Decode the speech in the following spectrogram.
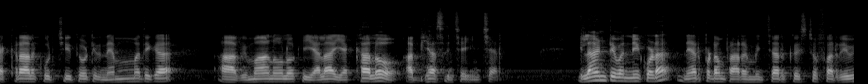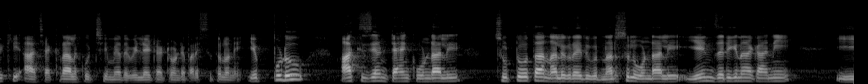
చక్రాల కుర్చీతోటి నెమ్మదిగా ఆ విమానంలోకి ఎలా ఎక్కాలో అభ్యాసం చేయించారు. ఇలాంటివన్నీ కూడా నేర్పడం ప్రారంభించారు క్రిస్టోఫర్ రివికి ఆ చక్రాల కుర్చీ మీద వెళ్ళేటటువంటి పరిస్థితుల్లోనే. ఎప్పుడూ ఆక్సిజన్ ట్యాంక్ ఉండాలి చుట్టూతా నలుగురు ఐదుగురు నర్సులు ఉండాలి ఏం జరిగినా కానీ ఈ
